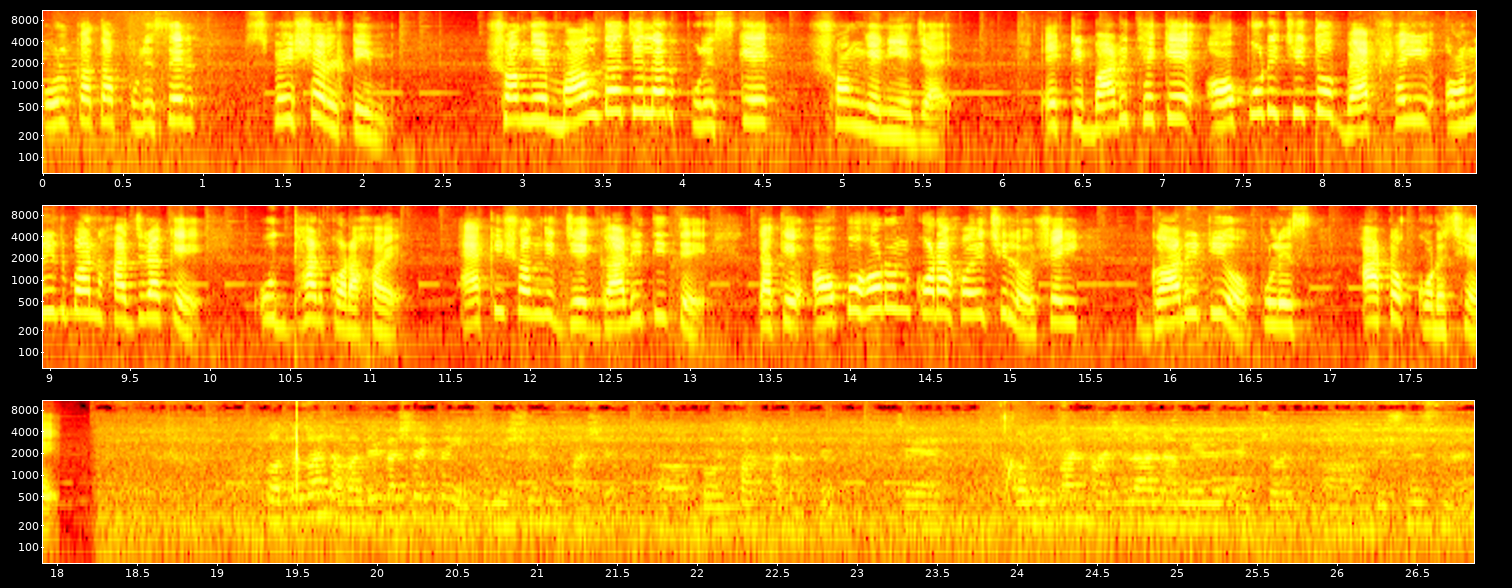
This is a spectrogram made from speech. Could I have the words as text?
কলকাতা পুলিশের স্পেশাল টিম। সঙ্গে মালদা জেলার পুলিশকে সঙ্গে নিয়ে যায়। একটি বাড়ি থেকে অপরিচিত ব্যবসায়ী অনির্বাণ হাজরাকে উদ্ধার করা হয়। একই সঙ্গে যে গাড়িটিতে তাকে অপহরণ করা হয়েছিল, সেই গাড়িটিও পুলিশ আটক করেছে। গতকাল আমাদের কাছে একটা ইনফরমেশন আসে বরফা থানাতে যে অনির্বাণ হাজরা নামের একজন বিজনেসম্যান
